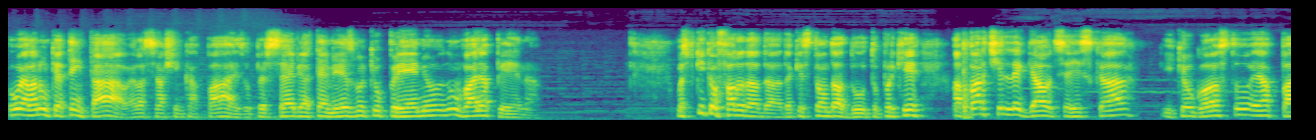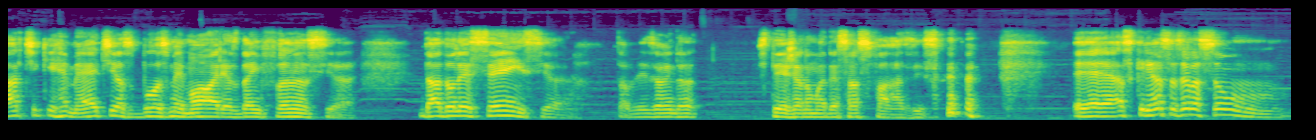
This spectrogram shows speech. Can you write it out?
Ou ela não quer tentar, ou ela se acha incapaz, ou percebe até mesmo que o prêmio não vale a pena. Mas por que, que eu falo da, da, da questão do adulto? Porque a parte legal de se arriscar e que eu gosto é a parte que remete às boas memórias da infância, da adolescência. Talvez eu ainda esteja numa dessas fases. é, as crianças, elas são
